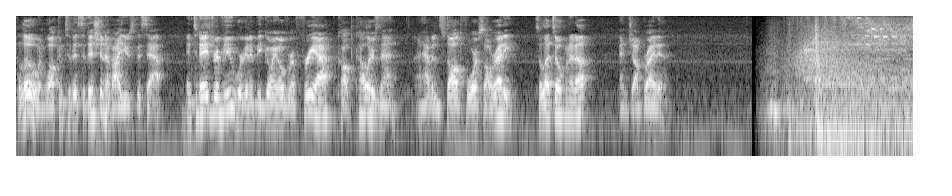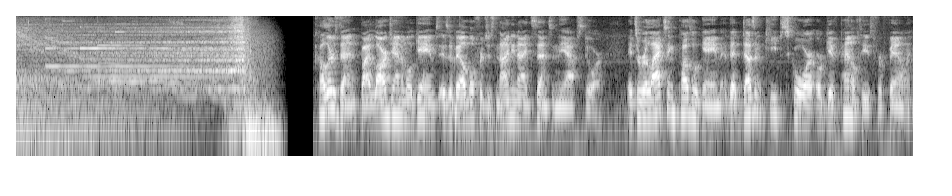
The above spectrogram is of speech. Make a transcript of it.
Hello and welcome to this edition of I Use This App. In today's review, we're going to be going over a free app called Color Zen. I have it installed for us already, so let's open it up and jump right in. Color Zen by Large Animal Games is available for just 99 cents in the App Store. It's a relaxing puzzle game that doesn't keep score or give penalties for failing.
